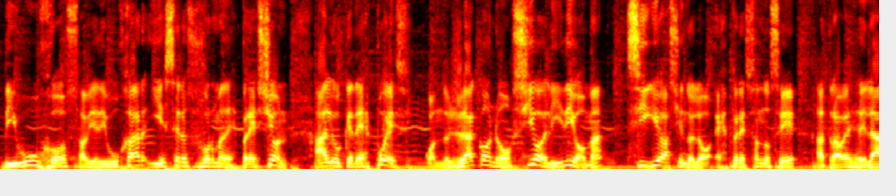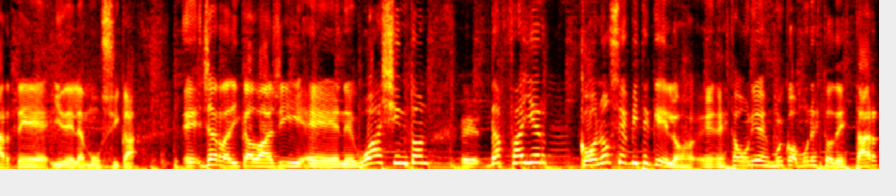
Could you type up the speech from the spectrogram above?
dibujos, sabía dibujar, y esa era su forma de expresión, algo que después, cuando ya conoció el idioma, siguió haciéndolo, expresándose a través del arte y de la música. Eh, ya radicado allí en Washington, eh, Da Fire conoce, viste que los, en Estados Unidos es muy común esto de estar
